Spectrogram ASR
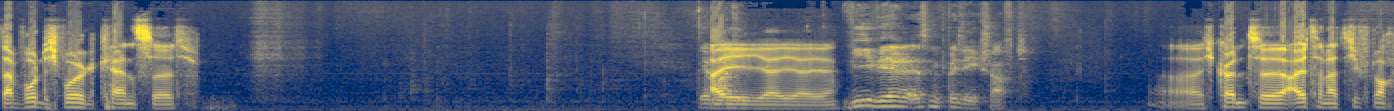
da wurde ich wohl gecancelt. Ei, Wie wäre es mit Belegschaft? Äh, ich könnte alternativ noch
